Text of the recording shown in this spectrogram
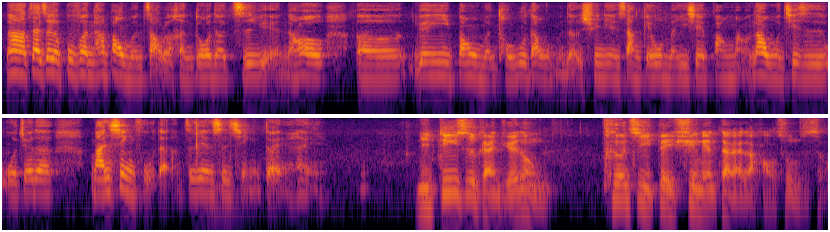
那在这个部分，他帮我们找了很多的资源，然后呃，愿意帮我们投入到我们的训练上，给我们一些帮忙。那我其实我觉得蛮幸福的这件事情，对，嘿。你第一次感觉那种科技对训练带来的好处是什么？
